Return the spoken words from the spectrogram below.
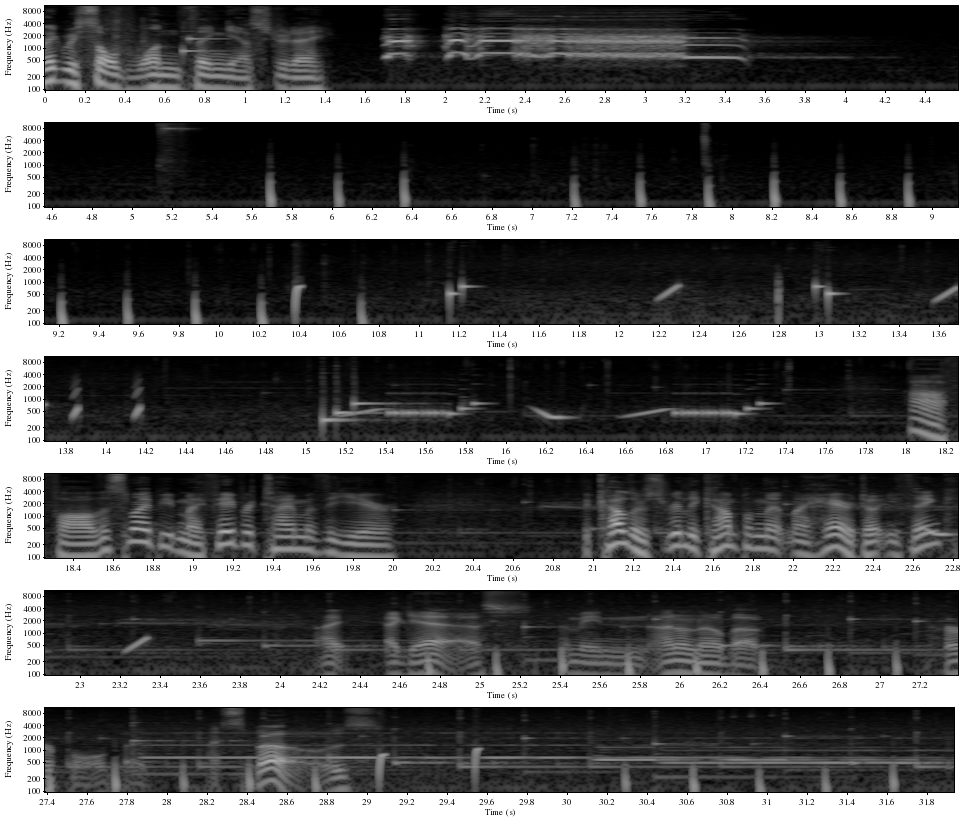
I think we sold one thing yesterday. Ah, fall. This might be my favorite time of the year. The colors really complement my hair, don't you think? I I guess. I mean, I don't know about purple, but I suppose.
